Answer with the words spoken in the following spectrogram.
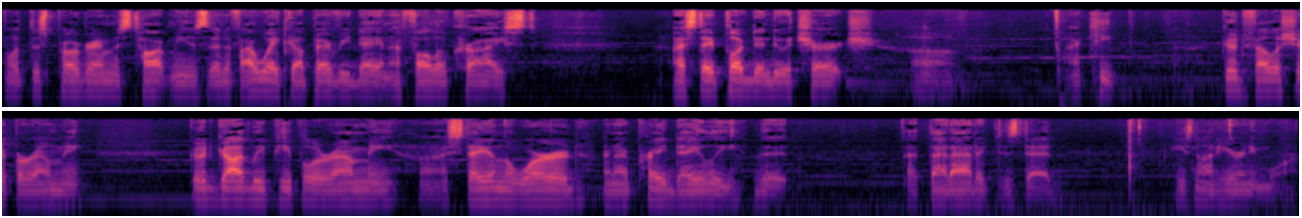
What this program has taught me is that if I wake up every day and I follow Christ, I stay plugged into a church. Um, I keep good fellowship around me, good godly people around me. I stay in the Word and I pray daily that that that addict is dead. He's not here anymore.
